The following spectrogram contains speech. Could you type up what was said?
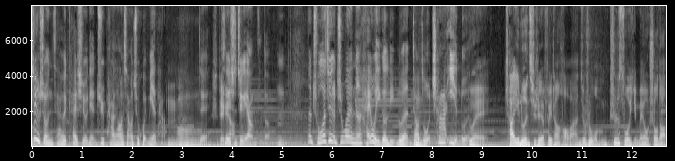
这个时候你才会开始有点惧怕，然后想要去毁灭它。嗯，哦，对，是这个样所以是这个样子的。嗯，那除了这个之外呢，还有一个理论叫做差异论。对。差异论其实也非常好玩，就是我们之所以没有收到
